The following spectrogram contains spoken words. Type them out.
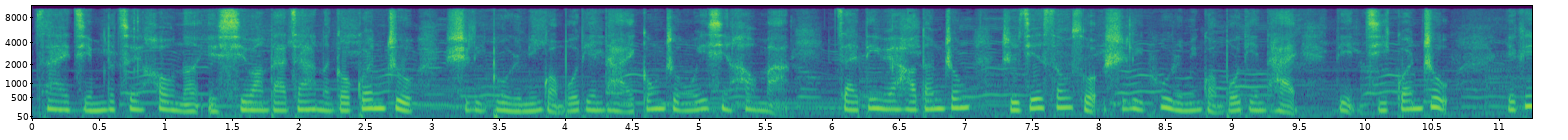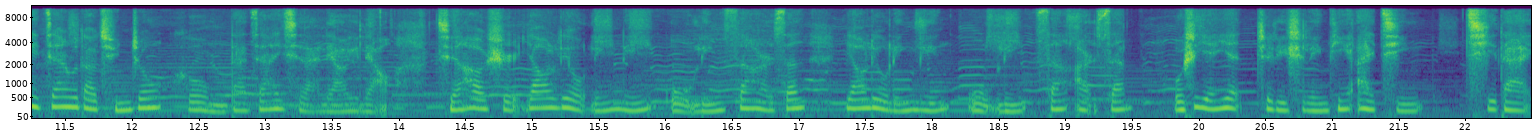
在节目的最后呢，也希望大家能够关注十里铺人民广播电台公众微信号码，在订阅号当中直接搜索“十里铺人民广播电台”，点击关注，也可以加入到群中和我们大家一起来聊一聊。群号是幺六零零五零三二三幺六零零五零三二三。我是妍妍，这里是聆听爱情。期待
